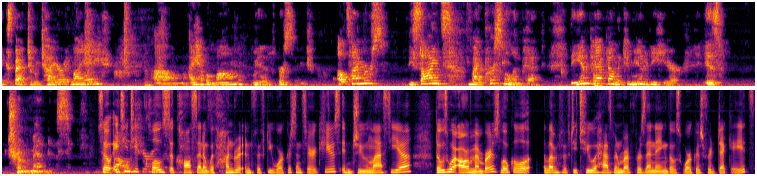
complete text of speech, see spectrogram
expect to retire at my age. Um, I have a mom with first stage Alzheimer's. Besides my personal impact, the impact on the community here is tremendous. So AT&T closed a call center with 150 workers in Syracuse in June last year. Those were our members. Local 1152 has been representing those workers for decades,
